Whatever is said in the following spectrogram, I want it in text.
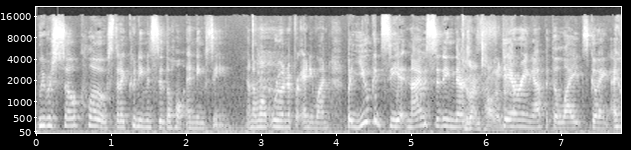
we were so close that I couldn't even see the whole ending scene, and I won't ruin it for anyone. But you could see it, and I was sitting there 'Cause I'm taller staring up at the lights, going, I,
